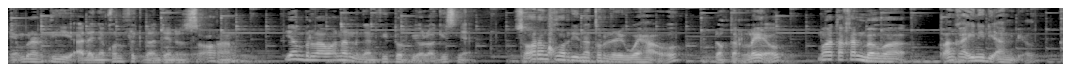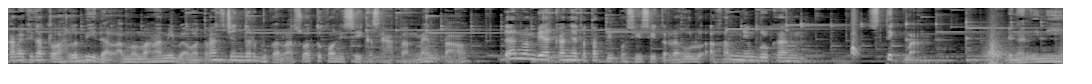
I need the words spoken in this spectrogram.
yang berarti adanya konflik dalam gender seseorang yang berlawanan dengan fitur biologisnya. Seorang koordinator dari WHO, Dr. Leo, mengatakan bahwa langkah ini diambil karena kita telah lebih dalam memahami bahwa transgender bukanlah suatu kondisi kesehatan mental dan membiarkannya tetap di posisi terdahulu akan menimbulkan stigma. Dengan ini,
